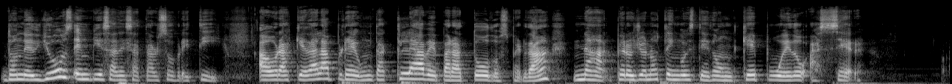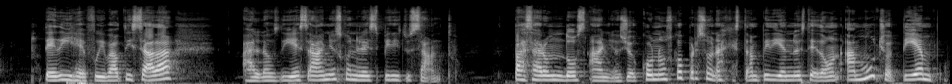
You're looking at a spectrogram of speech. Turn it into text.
donde Dios empieza a desatar sobre ti. Ahora queda la pregunta clave para todos, ¿verdad? Pero yo no tengo este don, ¿qué puedo hacer? Te dije, fui bautizada a los 10 años con el Espíritu Santo pasaron dos años. Yo conozco personas que están pidiendo este don a mucho tiempo.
